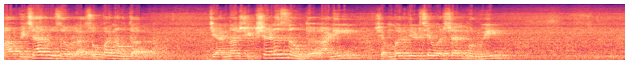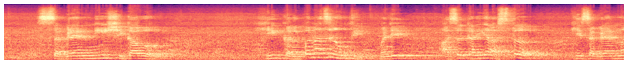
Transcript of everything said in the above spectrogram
हा विचार रुजवला सोपा नव्हता. ज्यांना शिक्षणच नव्हतं आणि शंभर दीडशे वर्षांपूर्वी सगळ्यांनी शिकावं ही कल्पनाच नव्हती. म्हणजे असं काही असतं की सगळ्यांना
